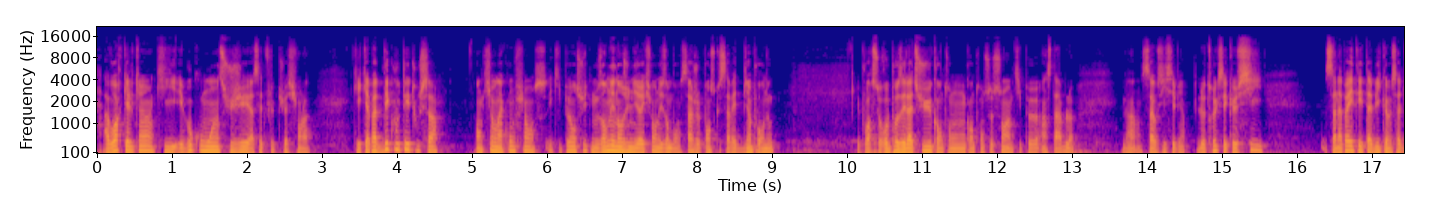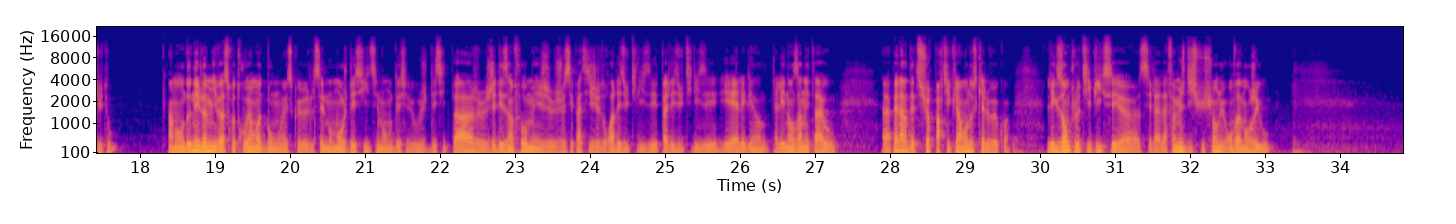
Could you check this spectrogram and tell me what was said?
Avoir quelqu'un qui est beaucoup moins sujet à cette fluctuation-là, qui est capable d'écouter tout ça, en qui on a confiance, et qui peut ensuite nous emmener dans une direction en disant, bon, ça, je pense que ça va être bien pour nous, et pouvoir se reposer là-dessus quand on, quand on se sent un petit peu instable, ben, ça aussi c'est bien. Le truc c'est que si ça n'a pas été établi comme ça du tout, à un moment donné l'homme il va se retrouver en mode bon, est-ce que c'est le moment où je décide, c'est le moment où je décide pas, j'ai des infos mais je, je sais pas si j'ai le droit de les utiliser, de pas les utiliser, et elle, elle est dans, elle est dans un état où elle a pas l'air d'être sûre particulièrement de ce qu'elle veut quoi. L'exemple typique c'est euh, la, fameuse discussion du on va manger où?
